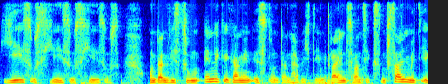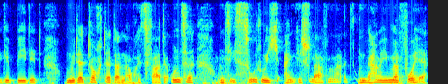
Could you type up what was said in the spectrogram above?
Jesus, Jesus, Jesus. Und dann, wie es zum Ende gegangen ist, und dann habe ich den 23. Psalm mit ihr gebetet und mit der Tochter dann auch das Vater unser. Und sie ist so ruhig eingeschlafen. Und wir haben immer vorher,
